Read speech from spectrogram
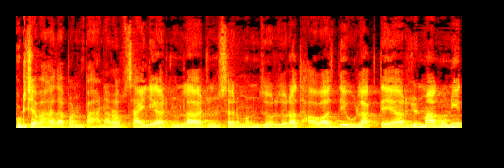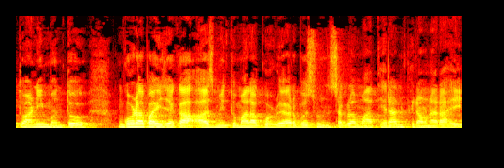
पुढच्या भागात आपण पाहणार आहोत सायली अर्जुनला अर्जुन सर म्हणून जोरजोरात आवाज देऊ लागते. अर्जुन मागून येतो आणि म्हणतो घोडा पाहिजे का? आज मी तुम्हाला घोड्यावर बसून सगळं माथेरान फिरवणार आहे.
